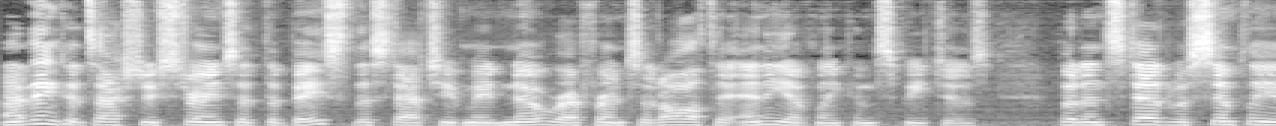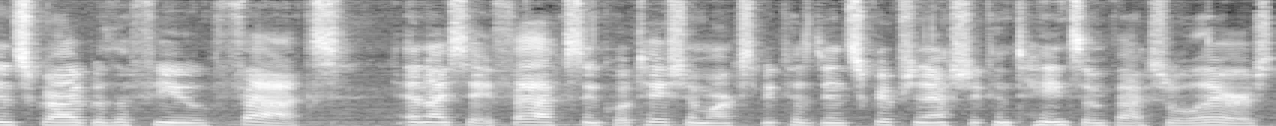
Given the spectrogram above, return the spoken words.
I think it's actually strange that the base of the statue made no reference at all to any of Lincoln's speeches, but instead was simply inscribed with a few facts, and I say facts in quotation marks because the inscription actually contains some factual errors.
